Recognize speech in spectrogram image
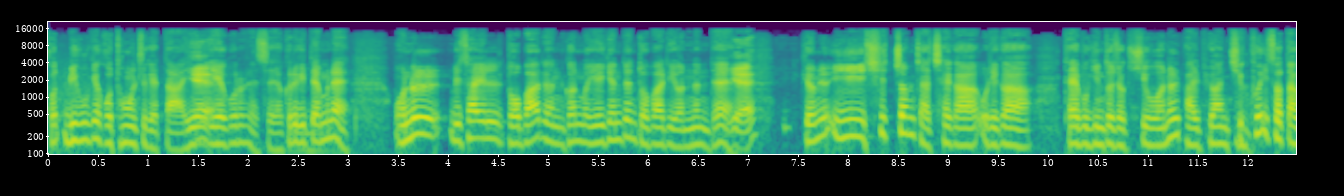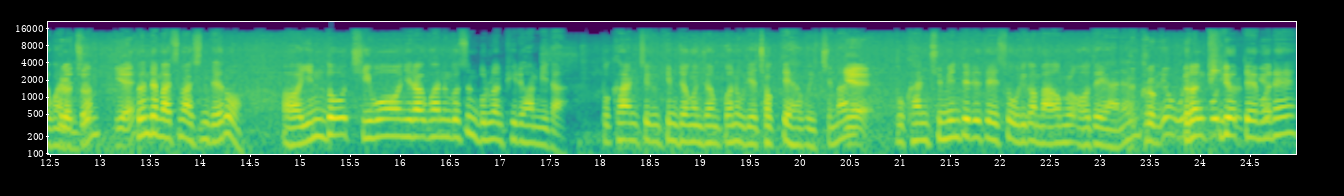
고- 미국에 고통을 주겠다 이 예. 예고를 했어요. 그렇기 때문에 오늘 미사일 도발은 그건 뭐 예견된 도발이었는데 예. 겸- 이 시점 자체가 우리가 대북 인도적 지원을 발표한 직후에 있었다고 하는 그렇죠. 점. 예. 그런데 말씀하신 대로 어, 인도 지원이라고 하는 것은 물론 필요합니다. 북한 지금 김정은 정권은 우리가 적대하고 있지만 예. 북한 주민들에 대해서 우리가 마음을 얻어야 하는 아, 그럼요. 그런. 필요 때문에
